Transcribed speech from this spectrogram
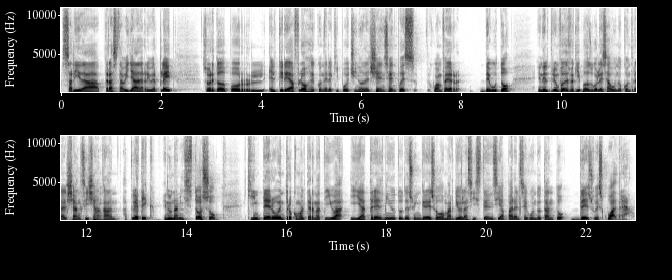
salida trastabillada de River Plate, sobre todo por el tire afloje con el equipo chino del Shenzhen, pues Juanfer debutó en el triunfo de su equipo dos goles a uno contra el Shaanxi Shanghai Athletic en un amistoso. Quintero entró como alternativa y a tres minutos de su ingreso Omar dio la asistencia para el segundo tanto de su escuadra.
